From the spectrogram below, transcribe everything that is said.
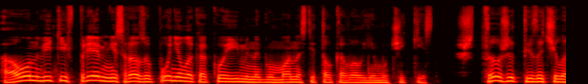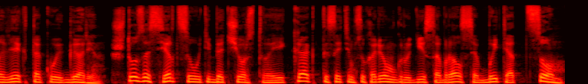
А он ведь и впрямь не сразу понял, о какой именно гуманности толковал ему чекист. «Что же ты за человек такой, Гарин? Что за сердце у тебя черствое, и как ты с этим сухарем в груди собрался быть отцом?»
